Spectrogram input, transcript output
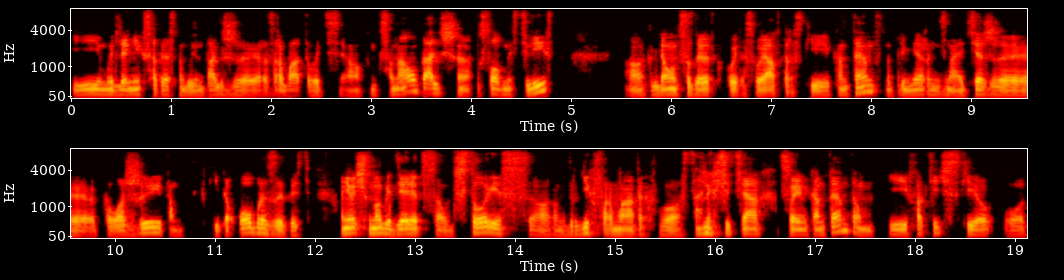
и мы для них, соответственно, будем также разрабатывать э, функционал дальше, условный стилист, когда он создает какой-то свой авторский контент, например, не знаю, те же коллажи, там какие-то образы, то есть они очень много делятся в сторис, а, там, в других форматах, в социальных сетях своим контентом, и фактически от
